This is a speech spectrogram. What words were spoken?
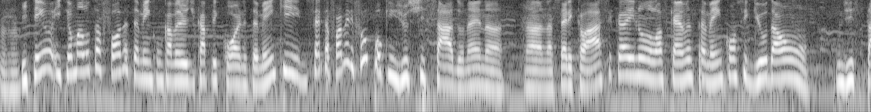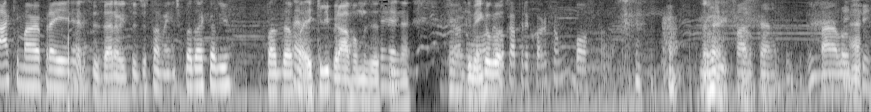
Uhum. E tem, e tem uma luta foda também com o Cavaleiro de Capricórnio também, que de certa forma ele foi um pouco injustiçado, né, na, na, na série clássica e no Lost Cavans também conseguiu dar um, um destaque maior pra ele. É, né? eles fizeram isso justamente pra dar aquele. Pra, dar, pra É. equilibrar, vamos dizer assim, É. né? Se bem que eu O gosto. Capricórnio foi um bosta lá. Nem falo, cara. Tá louco. Enfim.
